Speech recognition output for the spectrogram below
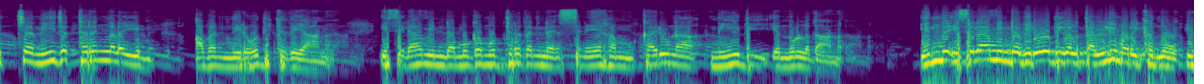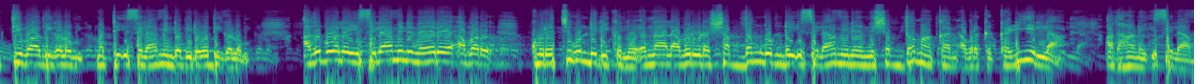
ഉച്ച നീചത്തരങ്ങളെയും അവൻ നിരോധിക്കുകയാണ്. ഇസ്ലാമിന്റെ മുഖമുദ്ര തന്നെ സ്നേഹം കരുണ നീതി എന്നുള്ളതാണ്. ഇന്ന് ഇസ്ലാമിന്റെ വിരോധികൾ തള്ളിമറിക്കുന്നു യുക്തിവാദികളും മറ്റ് ഇസ്ലാമിന്റെ വിരോധികളും. അതുപോലെ ഇസ്ലാമിന് നേരെ അവർ കുരച്ചുകൊണ്ടിരിക്കുന്നു. എന്നാൽ അവരുടെ ശബ്ദം കൊണ്ട് ഇസ്ലാമിനെ നിശബ്ദമാക്കാൻ അവർക്ക് കഴിയില്ല. അതാണ് ഇസ്ലാം.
